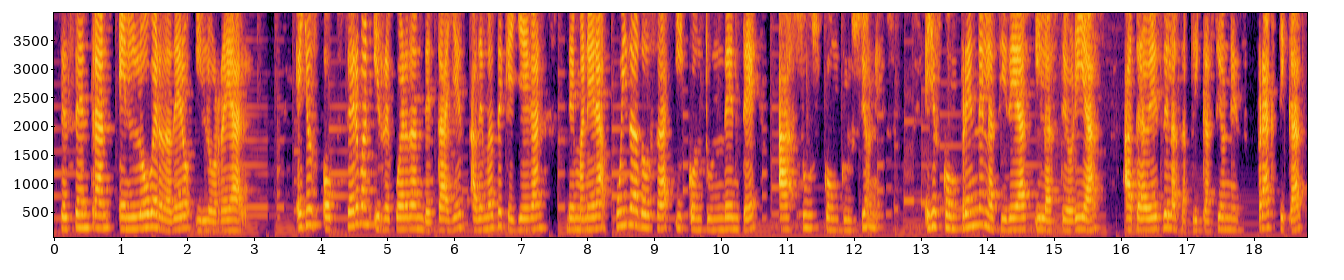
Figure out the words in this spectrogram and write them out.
se centran en lo verdadero y lo real. Ellos observan y recuerdan detalles, además de que llegan de manera cuidadosa y contundente a sus conclusiones. Ellos comprenden las ideas y las teorías a través de las aplicaciones prácticas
